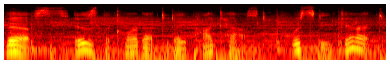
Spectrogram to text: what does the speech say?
This is the Corvette Today podcast with Steve Garrett.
